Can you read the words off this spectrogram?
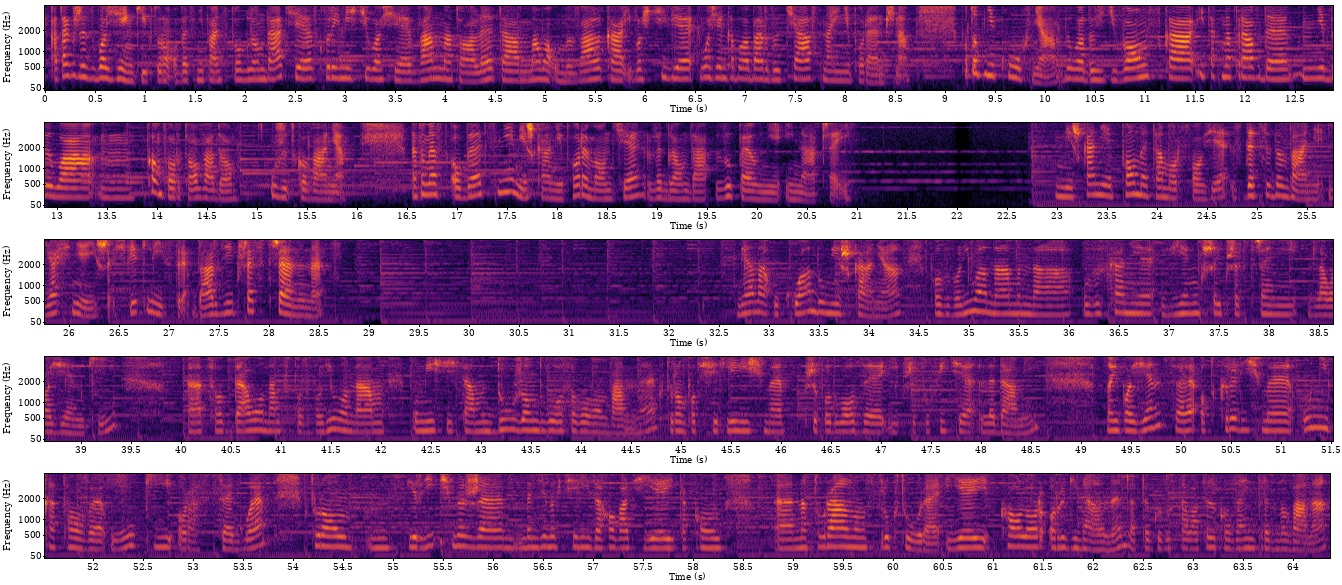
a także z łazienki, którą obecnie Państwo oglądacie, w której mieściła się wanna, toaleta, mała umywalka i właściwie łazienka była bardzo ciasna i nieporęczna. Podobnie kuchnia była dość wąska i tak naprawdę nie była mm, komfortowa do użytkowania. Natomiast obecnie mieszkanie po remoncie wygląda zupełnie inaczej. Mieszkanie po metamorfozie zdecydowanie jaśniejsze, świetliste, bardziej przestrzenne. Zmiana układu mieszkania pozwoliła nam na uzyskanie większej przestrzeni dla łazienki, co dało nam, co pozwoliło nam umieścić tam dużą dwuosobową wannę, którą podświetliliśmy przy podłodze i przy suficie LEDami. No i w łazience odkryliśmy unikatowe łuki oraz cegłę, którą mm, stwierdziliśmy, że będziemy chcieli zachować jej taką e, naturalną strukturę, jej kolor oryginalny, dlatego została tylko zaimpregnowana.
